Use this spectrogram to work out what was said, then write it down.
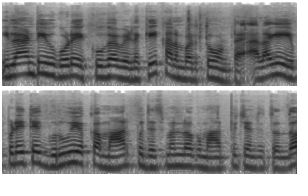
ఇలాంటివి కూడా ఎక్కువగా వీళ్ళకి కనబడుతూ ఉంటాయి. అలాగే ఎప్పుడైతే గురువు యొక్క మార్పు దశమంలోకి మార్పు చెందుతుందో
